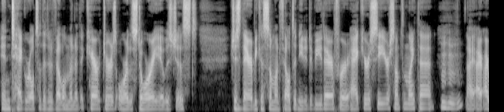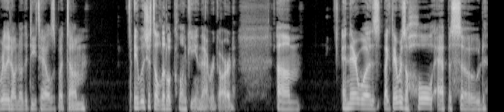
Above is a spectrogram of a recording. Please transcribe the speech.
integral to the development of the characters or the story. It was just just there because someone felt it needed to be there for accuracy or something like that. hmm I, I I really don't know the details, but um, it was just a little clunky in that regard. Um, and there was like there was a whole episode.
